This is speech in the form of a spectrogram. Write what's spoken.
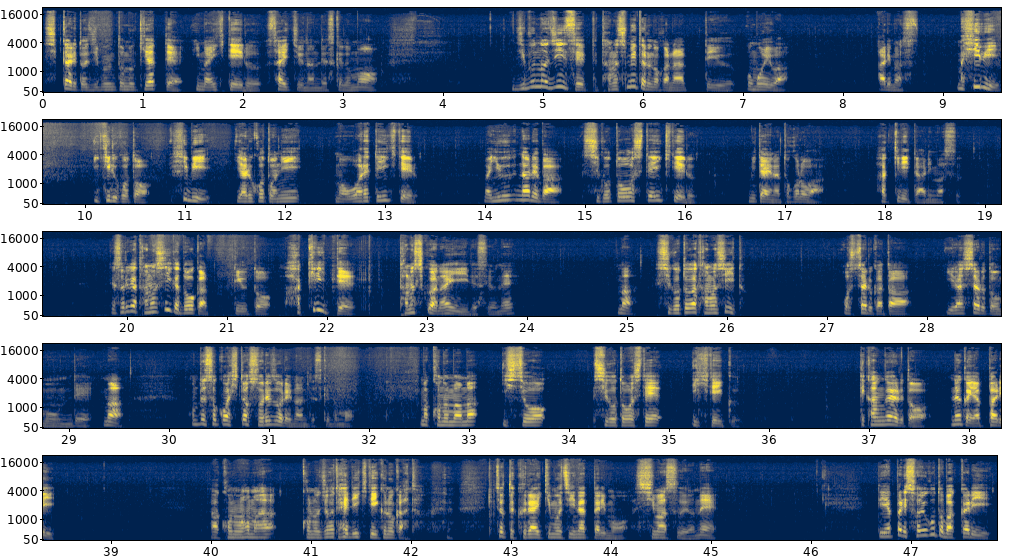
しっかりと自分と向き合って今生きている最中なんですけども自分の人生って楽しめてるのかなっていう思いはあります、まあ、日々生きること日々やることに、ま追われて生きている、まあ、言うなれば仕事をして生きているみたいなところははっきり言ってあります。でそれが楽しいかどうかっていうとはっきり言って楽しくはないですよね。まあ仕事が楽しいとおっしゃる方いらっしゃると思うんでまあ本当にそこは人それぞれなんですけども、まあ、このまま一生仕事をして生きていくって考えるとなんかやっぱりあこのままこの状態で生きていくのかと ちょっと暗い気持ちになったりもしますよね。でやっぱりそういうことばっかり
